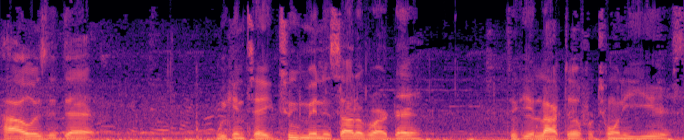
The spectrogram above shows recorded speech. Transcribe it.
How is it that we can take two minutes out of our day to get locked up for 20 years,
